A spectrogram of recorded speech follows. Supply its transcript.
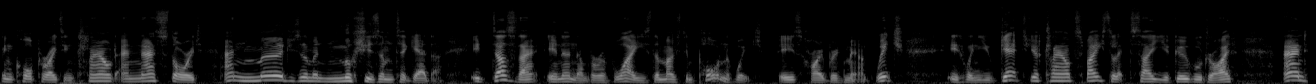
incorporating cloud and NAS storage and merges them and mushes them together. It does that in a number of ways, the most important of which is hybrid mount, which is when you get your cloud space, let's say your Google Drive, and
